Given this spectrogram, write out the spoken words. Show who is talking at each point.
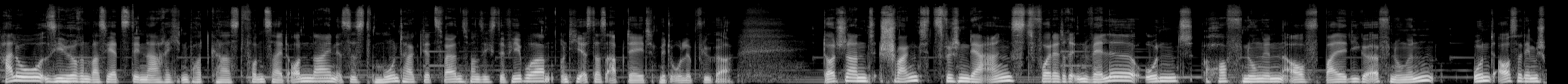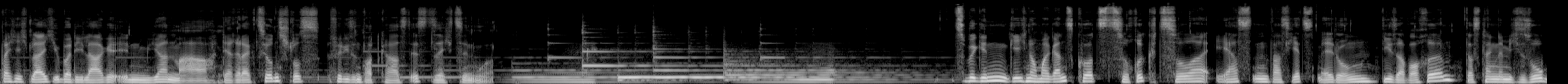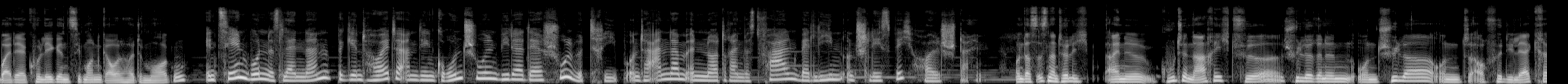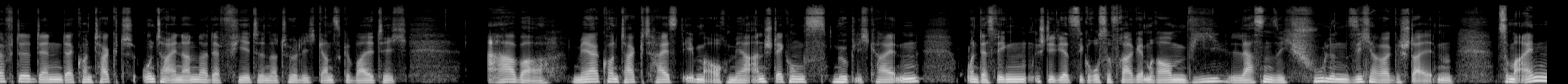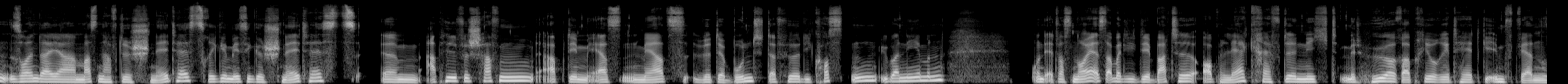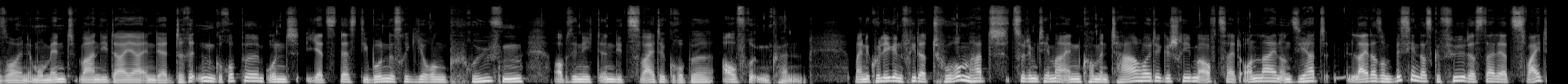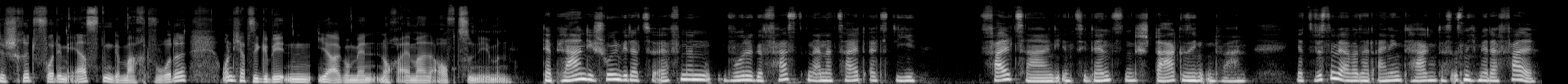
Speaker 1: Hallo, Sie hören was jetzt, den Nachrichtenpodcast von Zeit Online. Es ist Montag, der 22. Februar und hier ist das Update mit Ole Pflüger. Deutschland schwankt zwischen der Angst vor der dritten Welle und Hoffnungen auf baldige Öffnungen. Und außerdem spreche ich gleich über die Lage in Myanmar. Der Redaktionsschluss für diesen Podcast ist 16 Uhr. Zu Beginn gehe ich noch mal ganz kurz zurück zur ersten Was jetzt Meldung dieser Woche. Das klang nämlich so bei der Kollegin Simon Gaul heute Morgen.
Speaker 2: In zehn Bundesländern beginnt heute an den Grundschulen wieder der Schulbetrieb, unter anderem in Nordrhein-Westfalen, Berlin und Schleswig-Holstein.
Speaker 1: Und das ist natürlich eine gute Nachricht für Schülerinnen und Schüler und auch für die Lehrkräfte, denn der Kontakt untereinander, der fehlte natürlich ganz gewaltig. Aber mehr Kontakt heißt eben auch mehr Ansteckungsmöglichkeiten. Und deswegen steht jetzt die große Frage im Raum, wie lassen sich Schulen sicherer gestalten? Zum einen sollen da ja massenhafte Schnelltests, regelmäßige Schnelltests ähm, Abhilfe schaffen. Ab dem 1. März wird der Bund dafür die Kosten übernehmen. Und etwas neuer ist aber die Debatte, ob Lehrkräfte nicht mit höherer Priorität geimpft werden sollen. Im Moment waren die da ja in der dritten Gruppe und jetzt lässt die Bundesregierung prüfen, ob sie nicht in die zweite Gruppe aufrücken können. Meine Kollegin Frieda Turm hat zu dem Thema einen Kommentar heute geschrieben auf Zeit Online und sie hat leider so ein bisschen das Gefühl, dass da der zweite Schritt vor dem ersten gemacht wurde und ich habe sie gebeten, ihr Argument noch einmal aufzunehmen.
Speaker 3: Der Plan, die Schulen wieder zu öffnen, wurde gefasst in einer Zeit, als die Fallzahlen, die Inzidenzen stark sinkend waren. Jetzt wissen wir aber seit einigen Tagen, das ist nicht mehr der Fall.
